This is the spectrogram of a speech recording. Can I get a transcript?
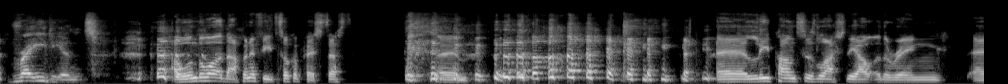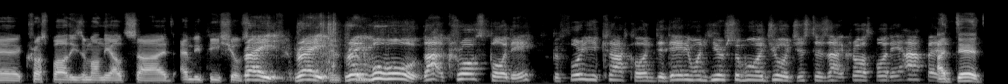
Radiant. I wonder what would happen if he took a piss test. Um, uh, Lee pounces Lashley out of the ring, uh, crossbodies him on the outside. MVP shoves. right, right, right. Whoa, whoa, whoa. That crossbody, before you crack on, did anyone hear Samoa Joe just as that crossbody happened? I did,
